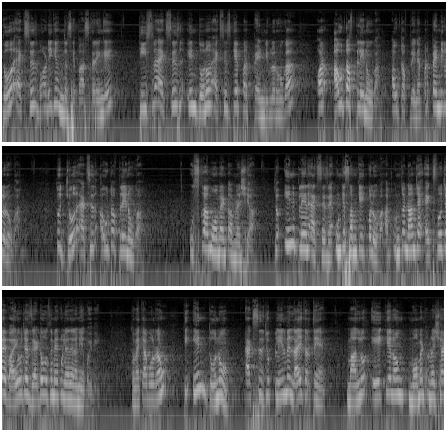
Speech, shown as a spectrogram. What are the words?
दो एक्सेस बॉडी के अंदर से पास करेंगे, तीसरा एक्सिस इन दोनों एक्सिस के परपेंडिकुलर होगा और आउट ऑफ़ प्लेन होगा। आउट ऑफ़ प्लेन है परपेंडिकुलर होगा। तो जो एक्सिस आउट ऑफ़ प्लेन होगा, उसका मोमेंट ऑफ़ इनर्शिया जो इन प्लेन एक्सेस हैं, उनके सम के इक्वल होगा। अब उनका नाम चाहे एक्स हो, चाहे वाई हो, चाहे जेड हो, उसे मेरे को लेना देना नहीं है कोई भी। तो मैं क्या बोल रहा हूँ? कि इन दोनों एक्सेस जो प्लेन में लाई करते हैं, मान लो एक के long moment of inertia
